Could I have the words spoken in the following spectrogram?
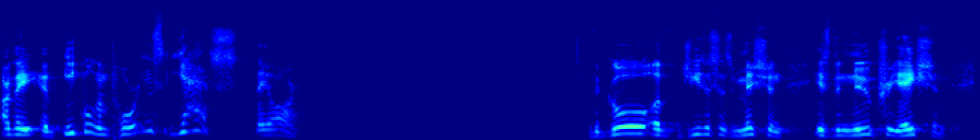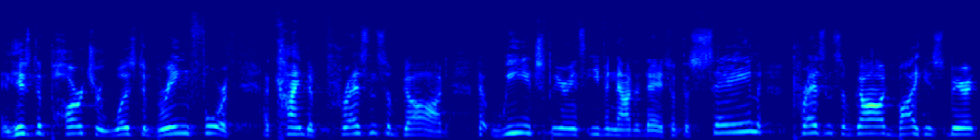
are they of equal importance? Yes, they are. The goal of Jesus' mission is the new creation, and his departure was to bring forth a kind of presence of God that we experience even now today. So that the same presence of God by his Spirit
